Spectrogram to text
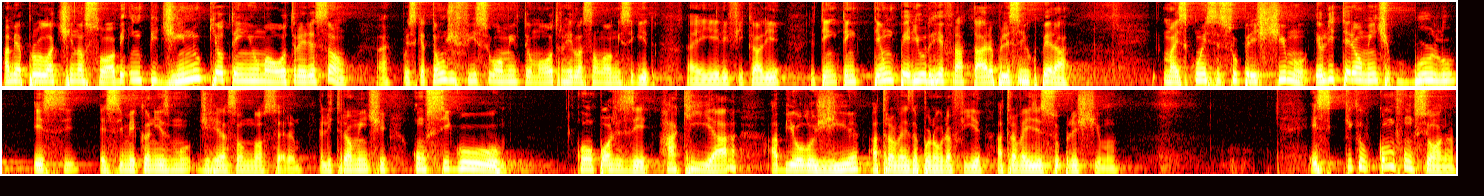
a minha prolactina sobe, impedindo que eu tenha uma outra ereção. Né? Por isso que é tão difícil o homem ter uma outra relação logo em seguida. Aí ele fica ali, ele tem, tem que ter um período refratário para ele se recuperar. Mas com esse superestímulo, eu literalmente burlo esse, esse mecanismo de reação do nosso cérebro. Eu literalmente consigo, como eu posso dizer, hackear a biologia através da pornografia, através desse superestímulo. Esse, que, como funciona?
